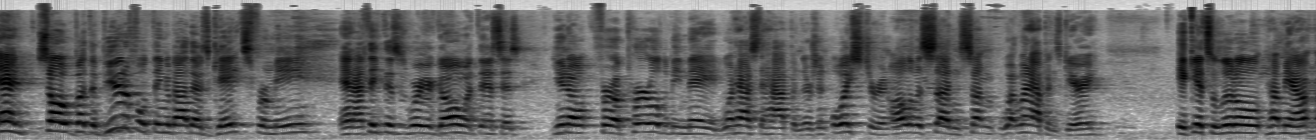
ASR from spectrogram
And so, but the beautiful thing about those gates for me, and I think this is where you're going with this, is you know, for a pearl to be made, what has to happen? There's an oyster, and all of a sudden, something. What, what happens, Gary? It gets a little. Help me out.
